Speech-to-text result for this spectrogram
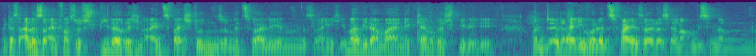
Und das alles so einfach so spielerisch in ein, zwei Stunden so mitzuerleben, das ist eigentlich immer wieder mal eine clevere Spielidee. Und äh, bei Evoland 2 soll das ja noch ein bisschen dann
